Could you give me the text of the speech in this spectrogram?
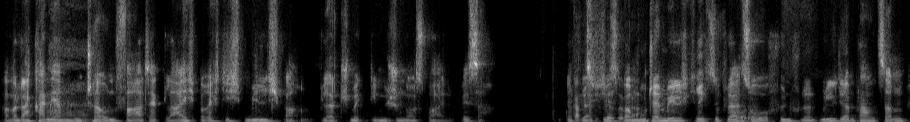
Aber da kann ja Ah. Mutter und Vater gleichberechtigt Milch machen. Vielleicht schmeckt die Mischung aus beidem besser. Ja, vielleicht ist bei. Muttermilch kriegst du vielleicht so 500 Milliliter am Tag zusammen.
